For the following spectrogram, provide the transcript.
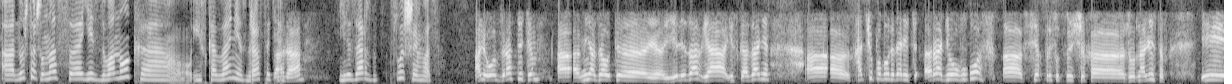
А, ну что ж, у нас э, есть звонок э, из Казани. Здравствуйте. Да, да. Елизар, слышим вас. Алло, здравствуйте. А, Меня зовут э, Елизар, я из Казани. А, Хочу поблагодарить Радио ВОЗ, а, всех присутствующих журналистов и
